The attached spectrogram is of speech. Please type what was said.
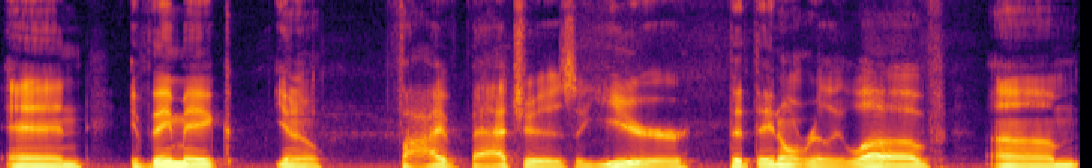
And if they make, you know, five batches a year that they don't really love, um,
